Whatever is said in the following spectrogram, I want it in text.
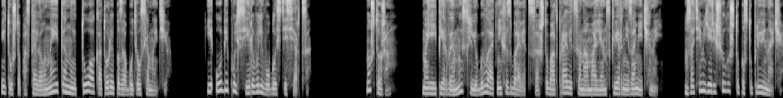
И ту, что поставил Нейтан, и ту, о которой позаботился Мэтью. И обе пульсировали в области сердца. Ну что же, Моей первой мыслью было от них избавиться, чтобы отправиться на Маллин-сквер незамеченной. Но затем я решила, что поступлю иначе.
